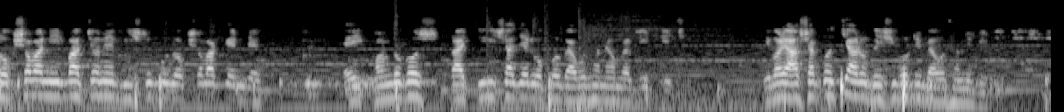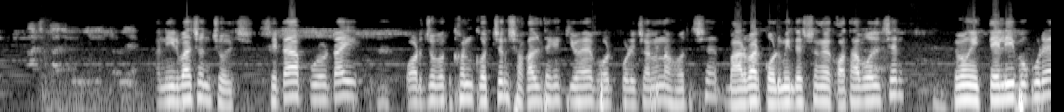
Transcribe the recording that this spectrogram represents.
লোকসভা নির্বাচনে বিষ্ণুপুর লোকসভা কেন্দ্রে এই খণ্ডঘোষ প্রায় তিরিশ হাজারের ওপর ব্যবধানে আমরা লিড দিয়েছি এবারে আশা করছি আরও বেশি ভোটের ব্যবধানে লিড নির্বাচন চলছে। সেটা পুরোটাই পর্যবেক্ষণ করছেন সকাল থেকে কীভাবে ভোট পরিচালনা হচ্ছে। বারবার কর্মীদের সঙ্গে কথা বলছেন এবং এই তেলিপুকুরে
